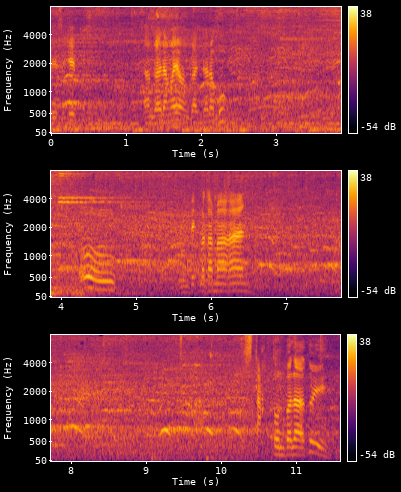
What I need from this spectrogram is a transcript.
Besikip. Saan ka lang ngayon? Ganda na mo. Oo. Muntik matamaan. Stockton pala ito eh.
